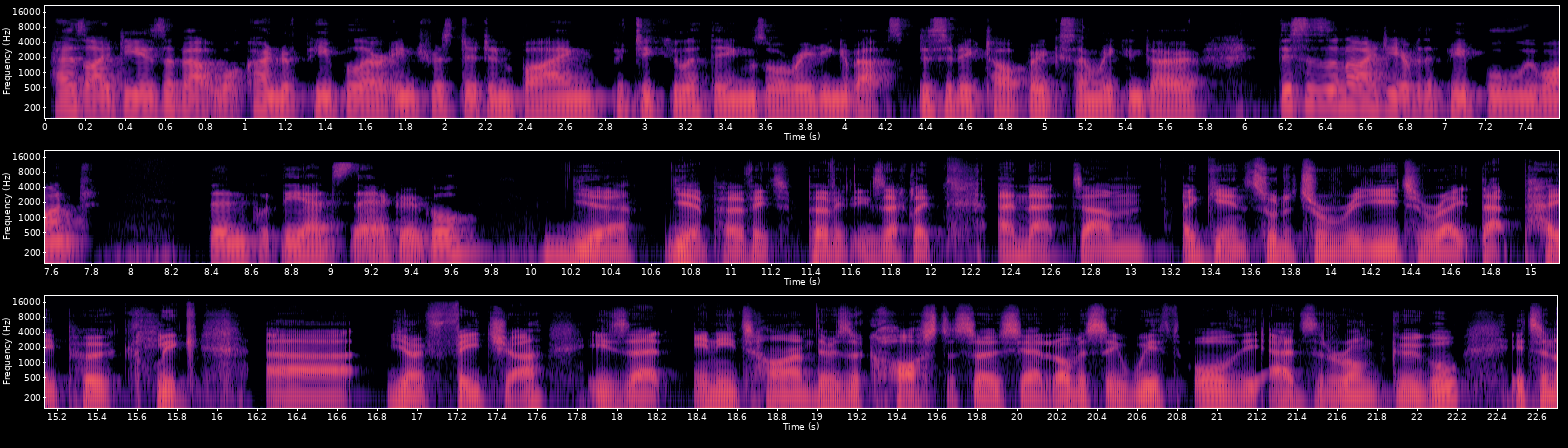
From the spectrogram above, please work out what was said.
has ideas about what kind of people are interested in buying particular things or reading about specific topics, and we can go, this is an idea of the people we want, then put the ads there, Google. Yeah, yeah, perfect, perfect, exactly. And that um, again, sort of to reiterate that pay per click, uh, you know, feature is that anytime there's a cost associated, obviously with all of the ads that are on Google, it's an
